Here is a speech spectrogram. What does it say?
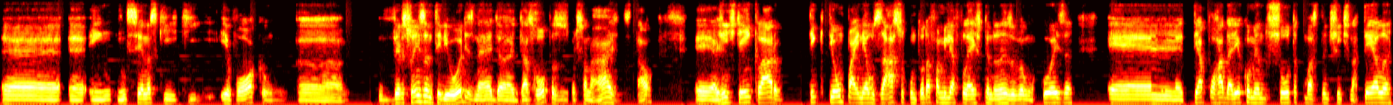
é, é, em, em, cenas que, que evocam. Uh, versões anteriores, né, das roupas dos personagens e tal. É, a gente tem, claro, tem que ter um painelzaço com toda a família Flash tentando resolver alguma coisa. É, ter a porradaria comendo solta com bastante gente na tela.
